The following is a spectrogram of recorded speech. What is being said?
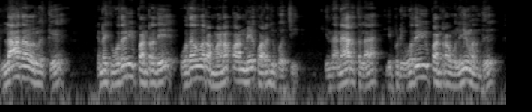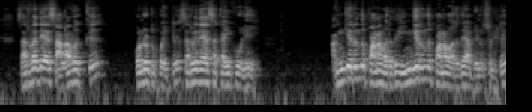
இல்லாதவர்களுக்கு இன்னைக்கு உதவி பண்ணுறதே உதவுற மனப்பான்மையே குறைஞ்சி போச்சு. இந்த நேரத்தில் இப்படி உதவி பண்ணுறவங்களையும் வந்து சர்வதேச அளவுக்கு கொண்டுட்டு போயிட்டு சர்வதேச கைக்கூலி அங்கிருந்து பணம் வருது இங்கிருந்து பணம் வருது அப்படின்னு சொல்லிட்டு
